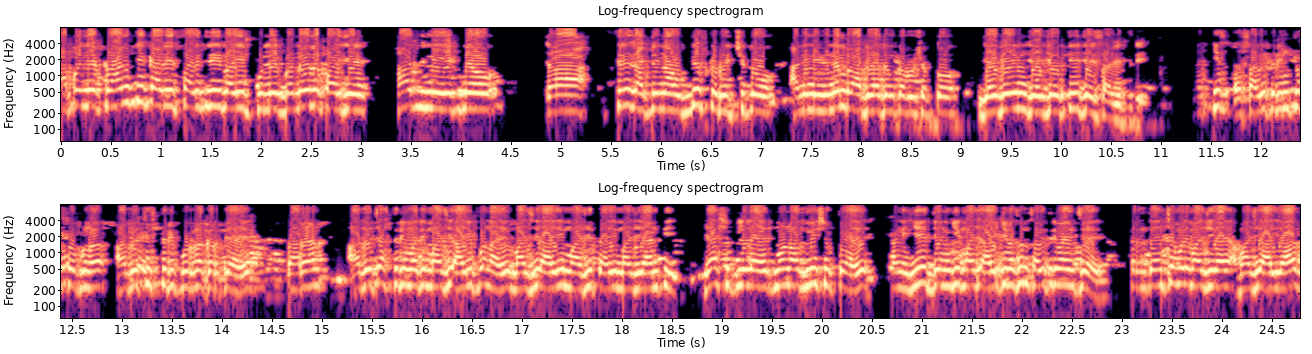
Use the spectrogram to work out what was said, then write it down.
आपण या क्रांतिकारी सावित्रीबाई फुले बनवलं पाहिजे हाच मी एकमेव या स्त्री जातींना उपदेश करू इच्छितो आणि मी विनम्र अभिवादन करू शकतो. जय भीम जय ज्योती जय सावित्री. नक्कीच सावित्रींचं स्वप्न आजची स्त्री पूर्ण करते आहे. कारण आजच्या स्त्रीमध्ये माझी आई पण आहे. माझी आई माझी ताई माझी आंटी या शिकलेल्या आहेत म्हणून आज मी शिकतो आहे. आणि ही देणगी माझ्या आईची नसून सावित्रीबाईंची आहे. कारण त्यांच्यामुळे माझी आई माझी आई आज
